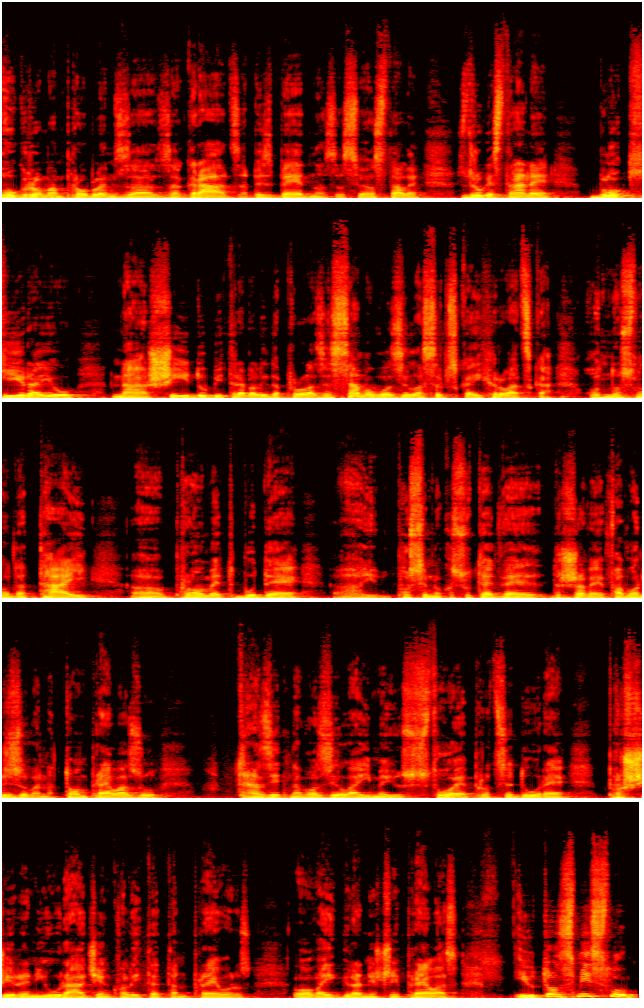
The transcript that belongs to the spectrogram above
ogroman problem za, za grad, za bezbednost, za sve ostale. S druge strane, blokiraju na šidu bi trebali da prolaze samo vozila Srpska i Hrvatska, odnosno da taj uh, promet bude, uh, posebno kad su te dve države favorizovane na tom prelazu, tranzitna vozila imaju svoje procedure, prošireni, urađen, kvalitetan prevoz, ovaj granični prelaz. I u tom smislu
